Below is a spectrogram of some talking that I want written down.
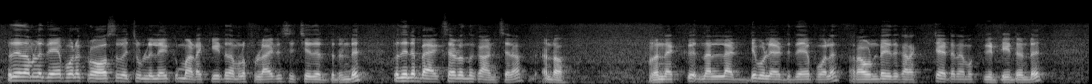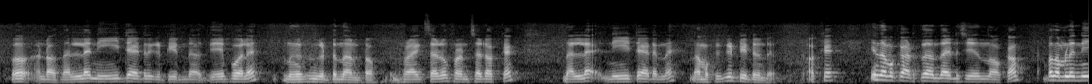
അപ്പോൾ നമ്മൾ ഇതേപോലെ ക്രോസ് വെച്ച് ഉള്ളിലേക്ക് മടക്കിയിട്ട് നമ്മൾ ഫുള്ളായിട്ട് സ്റ്റിച്ച് ചെയ്തെടുത്തിട്ടുണ്ട്. അപ്പോൾ ഇതിന്റെ ബാക്ക് സൈഡ് ഒന്ന് കാണിച്ചു തരാം. കണ്ടോ? നെക്ക് നല്ല അടിപൊളിയായിട്ട് ഇതേപോലെ റൗണ്ട് ചെയ്ത് കറക്റ്റായിട്ട് നമുക്ക് കിട്ടിയിട്ടുണ്ട്. അപ്പോൾ കണ്ടോ? നല്ല നീറ്റായിട്ട് കിട്ടിയിട്ടുണ്ട്. അതേപോലെ നിങ്ങൾക്കും കിട്ടുന്നതാണ് കേട്ടോ. ബാക്ക് സൈഡും ഫ്രണ്ട് സൈഡും ഒക്കെ നല്ല നീറ്റായിട്ട് തന്നെ നമുക്ക് കിട്ടിയിട്ടുണ്ട്. ഓക്കെ? ഇനി നമുക്ക് അടുത്തത് എന്തായിട്ട് ചെയ്യുന്നത് നോക്കാം. അപ്പോൾ നമ്മളിനി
